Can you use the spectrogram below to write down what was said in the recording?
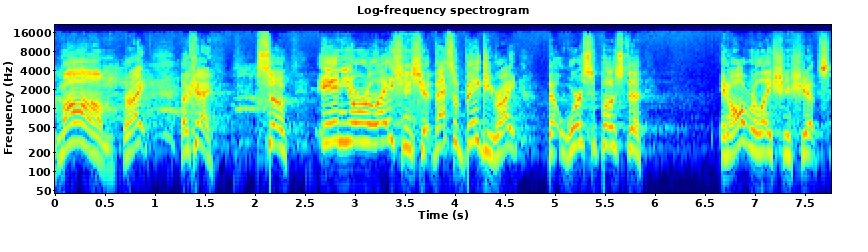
Mom, right? Okay. So in your relationship, that's a biggie, right? That we're supposed to, in all relationships,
